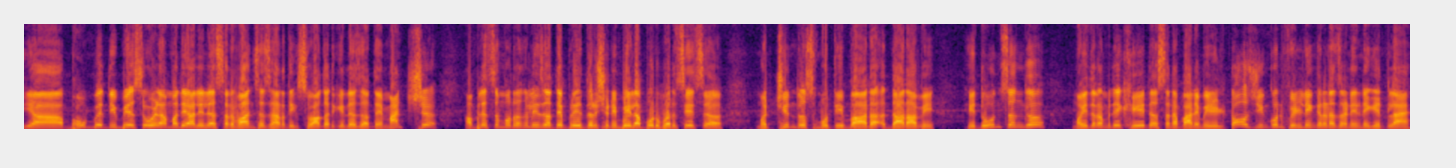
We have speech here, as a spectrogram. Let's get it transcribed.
या भव्य दिव्य सोहळ्यामध्ये आलेल्या सर्वांचं हार्दिक स्वागत केलं जात आहे मॅच आपल्यासमोर रंगली जाते प्रियदर्शनी बेलापूर वर्सेस मच्छिंद्र स्मृती बारा दारावे. हे दोन संघ मैदानामध्ये खेळत असताना पाहायला मिळेल. टॉस जिंकून फिल्डिंग करण्याचा निर्णय घेतला आहे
